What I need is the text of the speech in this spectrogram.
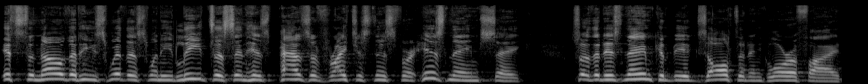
It's to know that He's with us when He leads us in His paths of righteousness for His name's sake so that his name can be exalted and glorified.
